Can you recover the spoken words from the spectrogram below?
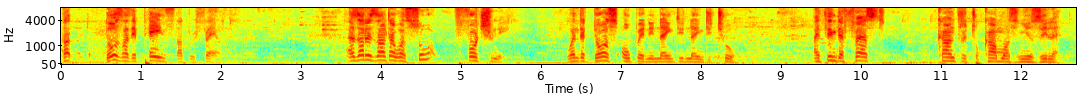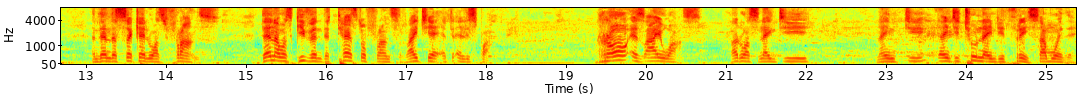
That, those are the pains that we felt. As a result, I was so fortunate when the doors opened in 1992. I think the first country to come was New Zealand, and then the second was France. Then I was given the test of France right here at Ellis Park. Raw as I was, that was 90, 90, 92, 93, somewhere there.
